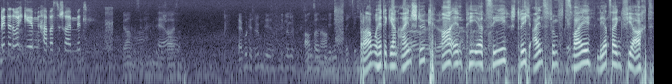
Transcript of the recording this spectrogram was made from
Bitte durchgeben, hab was zu schreiben mit. Ja, ein bisschen hügelige Scheiße. Ja gut, hier drüben die Siedlung ist Bauen sollten wir nichts, richtig? Bravo hätte gern ein Stück ja. ANPRC-152 Leerzeichen 48.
